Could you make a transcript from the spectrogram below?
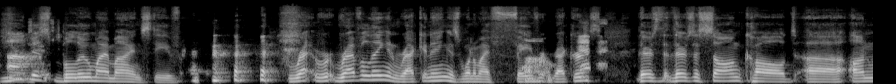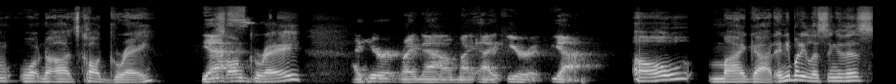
you Um, just blew my mind, Steve. Re- Re- Reveling and Reckoning is one of my favorite Oh, records. There's there's a song called uh, un, well, no, uh, it's called Gray. The song Gray. I hear it right now. My I hear it. Yeah, Oh my God! Anybody listening to this,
